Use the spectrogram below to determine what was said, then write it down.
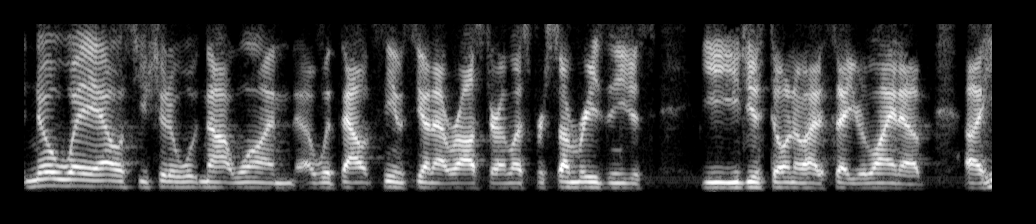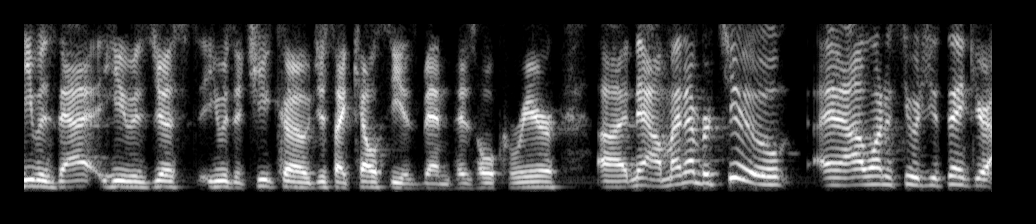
no way else you should have not won uh, without CMC on that roster, unless for some reason you just you, you just don't know how to set your lineup. Uh, he was that he was just he was a cheat code, just like Kelce has been his whole career. Uh, now my number two and I want to see what you think here.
